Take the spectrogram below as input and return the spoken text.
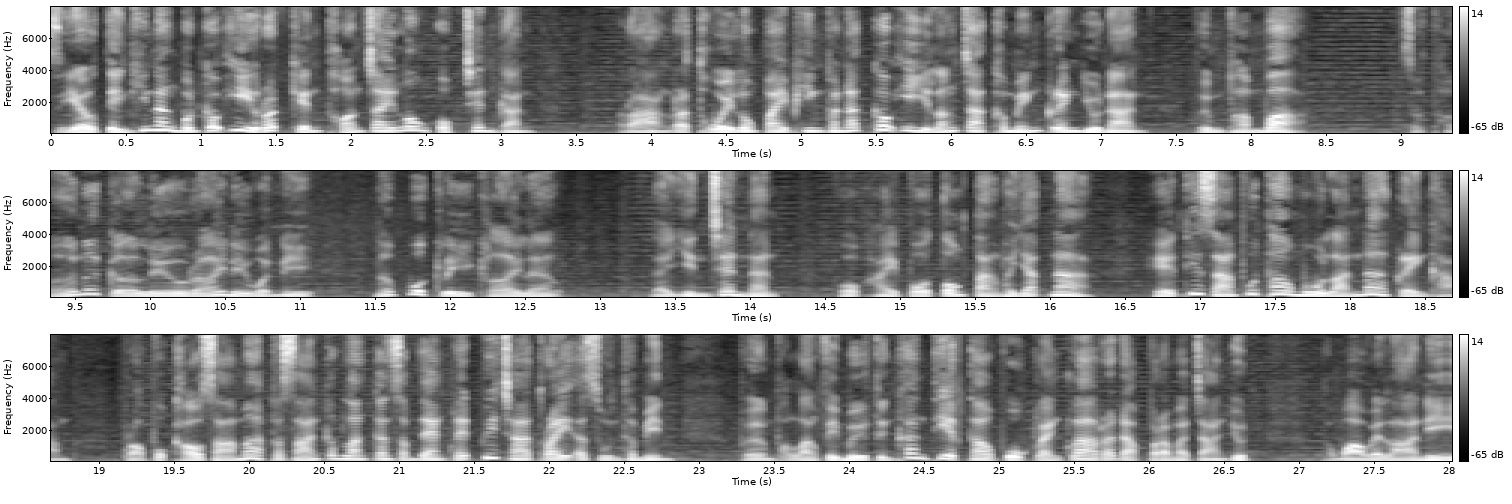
เสียวติ่งที่นั่งบนเก้าอี้รถเข็นถอนใจโล่งอกเช่นกัน ร่างระทวยลงไปพิงพนักเก้าอี้หลังจากเขม็งเกรงอยู่นาน พึมพำว่า สถานการณ์เลวร้ายในวันนี้ นับว่าคลี่คลายแล้ว ได้ยินเช่นนั้น พวกไฮโปตรงต่างพยักหน้า เหตุที่สามผู้เท่ามู่หลันหน้าเกรงขาม เพราะพวกเขาสามารถประสานกำลังกันสำแดงเคล็ดวิชาไตรอสูรทมิน เพิ่มพลังฝีมือถึงขั้นเทียบเท่าผู้แกร่งกล้าระดับปรมาจารย์ยุทธทว่าเวลานี้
